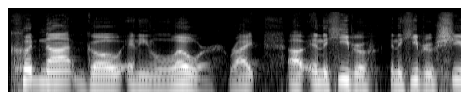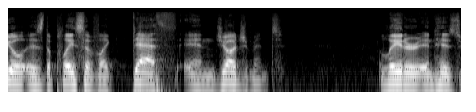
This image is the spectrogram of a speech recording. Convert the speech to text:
could not go any lower right? Uh, in the hebrew in the hebrew sheol is the place of like death and judgment. Later in his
